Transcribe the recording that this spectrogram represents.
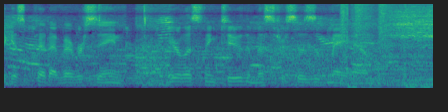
Biggest pit I've ever seen. You're listening to the Mistresses of Mayhem.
